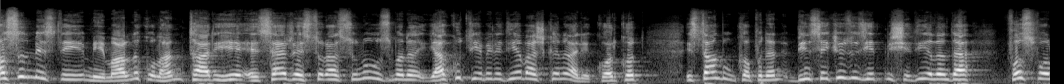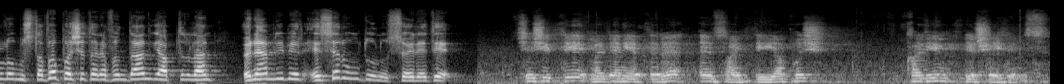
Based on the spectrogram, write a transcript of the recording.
Asıl mesleği mimarlık olan tarihi eser restorasyonu uzmanı Yakutiye Belediye Başkanı Ali Korkut, İstanbul Kapı'nın 1877 yılında Fosforlu Mustafa Paşa tarafından yaptırılan önemli bir eser olduğunu söyledi. çeşitli medeniyetlere ev sahipliği yapmış kadim bir şehrimiz.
